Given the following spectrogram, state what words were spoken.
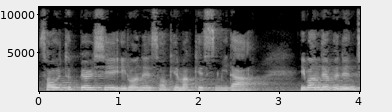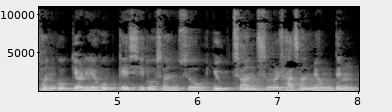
서울특별시 일원에서 개막했습니다. 이번 대회는 전국 17개 시도 선수 6,025명 등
